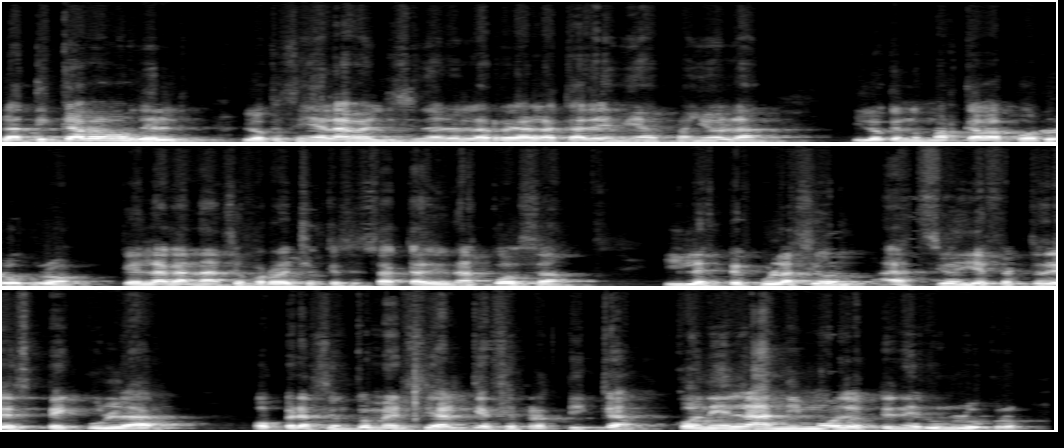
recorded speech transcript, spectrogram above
Platicábamos de lo que señalaba el diccionario de la Real Academia Española, y lo que nos marcaba por lucro, que es la ganancia por hecho que se saca de una cosa, y la especulación, acción y efecto de especular, operación comercial que se practica con el ánimo de obtener un lucro.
